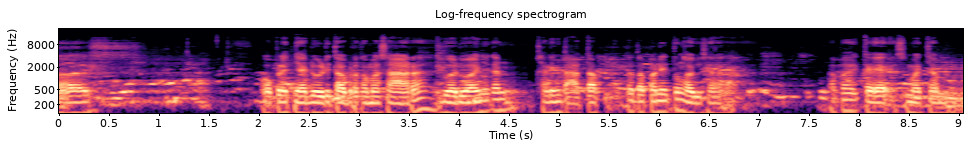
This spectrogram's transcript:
pas Opletnya dulu ditabrak sama Sarah, dua-duanya kan saling tatap. Tatapan itu nggak bisa apa kayak semacam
